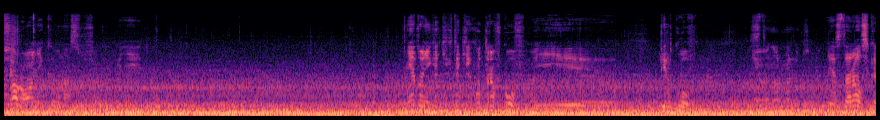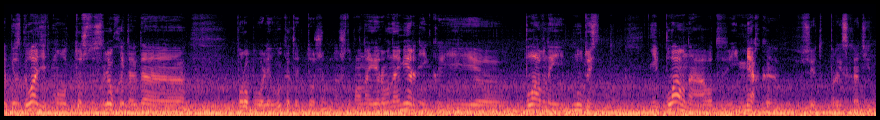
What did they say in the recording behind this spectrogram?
Все ровненько у нас все как бы едет. Нету никаких таких вот рывков и пинков. Не, нормально абсолютно. Я старался как бы сгладить, мол, то, что с Лехой тогда пробовали выкатать тоже, чтобы она и равномерненько, и э, плавный, ну, то есть не плавно, а вот и мягко все это происходило.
